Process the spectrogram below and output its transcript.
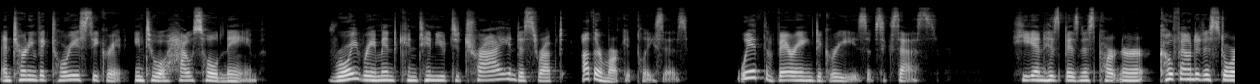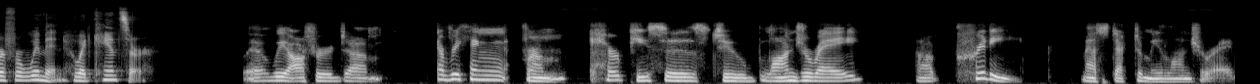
and turning Victoria's Secret into a household name, Roy Raymond continued to try and disrupt other marketplaces with varying degrees of success. He and his business partner co founded a store for women who had cancer. Uh, we offered um, everything from hair pieces to lingerie, uh, pretty mastectomy lingerie,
